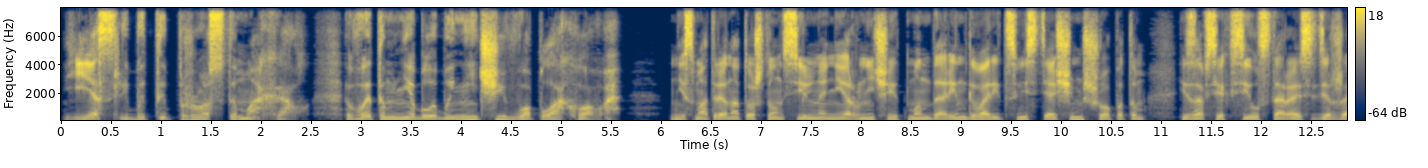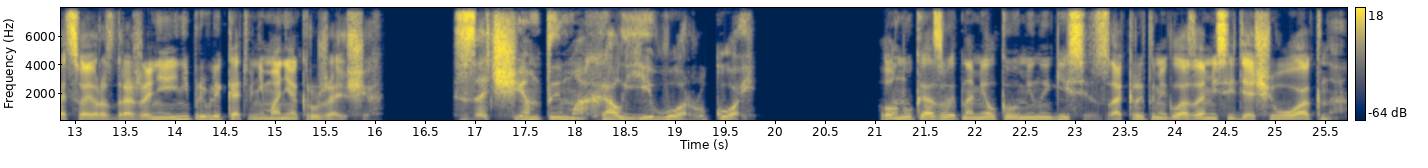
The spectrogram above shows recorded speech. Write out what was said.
«Если бы ты просто махал, в этом не было бы ничего плохого. Несмотря на то, что он сильно нервничает, мандарин говорит свистящим шепотом, изо всех сил стараясь сдержать свое раздражение и не привлекать внимания окружающих. «Зачем ты махал его рукой?» Он указывает на мелкого Минегиси с закрытыми глазами сидящего у окна.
